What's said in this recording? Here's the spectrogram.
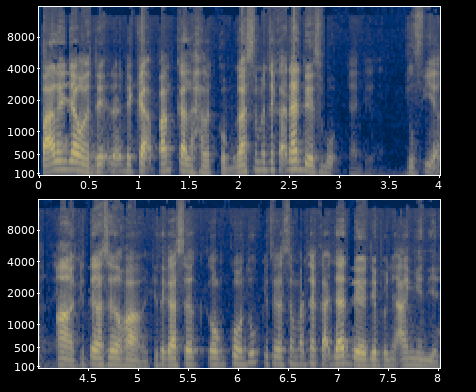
paling jauh de- dekat pangkal halkum. Rasa macam kat dada sebut. Dada. Jufia. Ah, kita rasa ha, kita rasa kongkong tu kita rasa macam kat dada dia punya angin dia.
